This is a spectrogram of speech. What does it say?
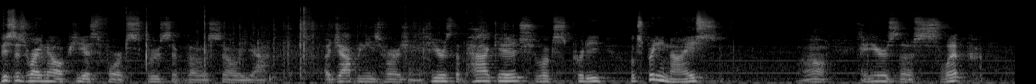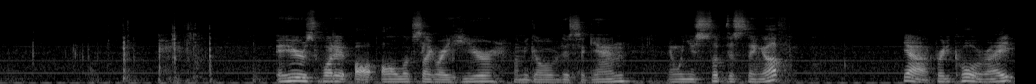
This is right now a PS4 exclusive though, so yeah. A Japanese version. Here's the package. Looks pretty looks pretty nice. Oh, and here's the slip. And here's what it all, all looks like right here. Let me go over this again. And when you slip this thing up, yeah, pretty cool, right?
